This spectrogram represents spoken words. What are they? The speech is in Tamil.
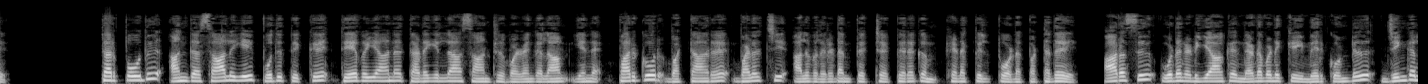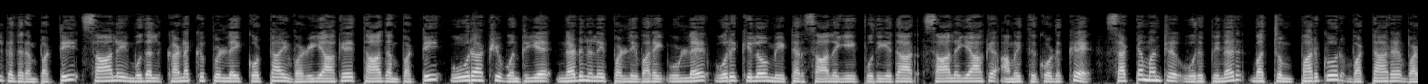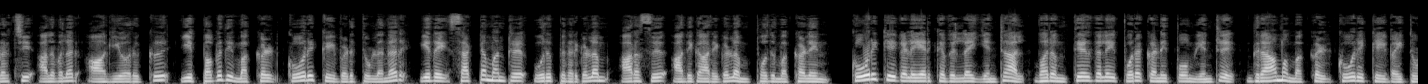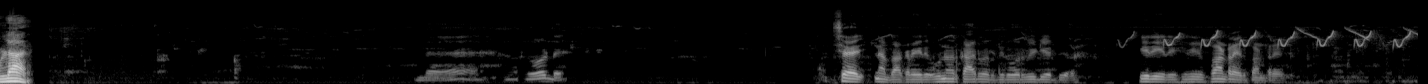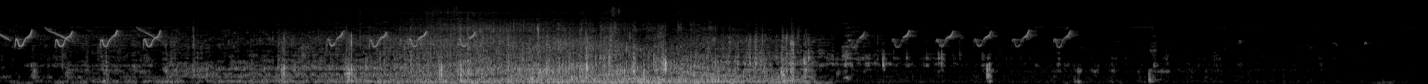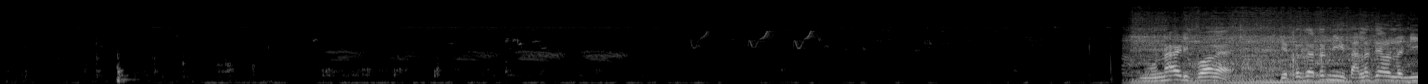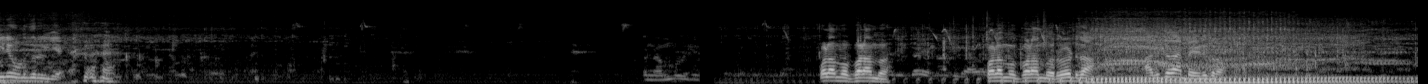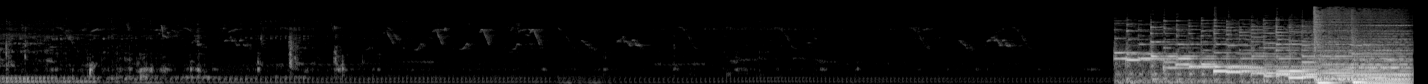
தற்போது அந்த சாலையை புதுப்பிக்க தேவையான தடையில்லா சான்று வழங்கலாம் என பர்கூர் வட்டார வளர்ச்சி அலுவலரிடம் பெற்ற பிறகும் கிடப்பில் போடப்பட்டது. அரசு உடனடியாக நடவடிக்கை மேற்கொண்டு ஜிங்கல்கதரம்பட்டி சாலை முதல் கணக்குப்பிள்ளை கொட்டாய் வழியாக தாதம்பட்டி ஊராட்சி ஒன்றிய நடுநிலைப்பள்ளி வரை உள்ள ஒரு கிலோமீட்டர் சாலையை புதியதார் சாலையாக அமைத்துக் கொடுக்க சட்டமன்ற உறுப்பினர் மற்றும் பர்கோர் வட்டார வளர்ச்சி அலுவலர் ஆகியோருக்கு இப்பகுதி மக்கள் கோரிக்கை விடுத்துள்ளனர். இதை சட்டமன்ற உறுப்பினர்களும் அரசு அதிகாரிகளும் பொதுமக்களின் கோரிக்கைகளை ஏற்கவில்லை என்றால் வரும் தேர்தலை புறக்கணிப்போம் என்று கிராம மக்கள் கோரிக்கை வைத்துள்ளார். ரோடு. சரி நான் பார்க்குறேன். இரு இன்னொரு கார் வருது. ஒரு வீடியோ எடுத்துக்கிறேன். இரு இரு இரு பண்ணுறேன் இது பண்ணுறேன் முன்னாடி போங்க. கிட்டத்தட்ட நீங்கள் தலை தேவையில்லை நீங்களே விழுந்துருவீங்க புலம்பு புலம்பு. புலம்பு புலம்பு. ரோடு தான். அதுக்கு தான் இப்போ எடுக்கிறோம்.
